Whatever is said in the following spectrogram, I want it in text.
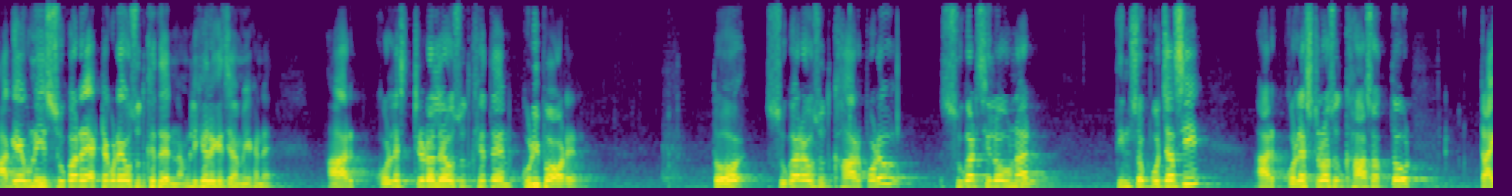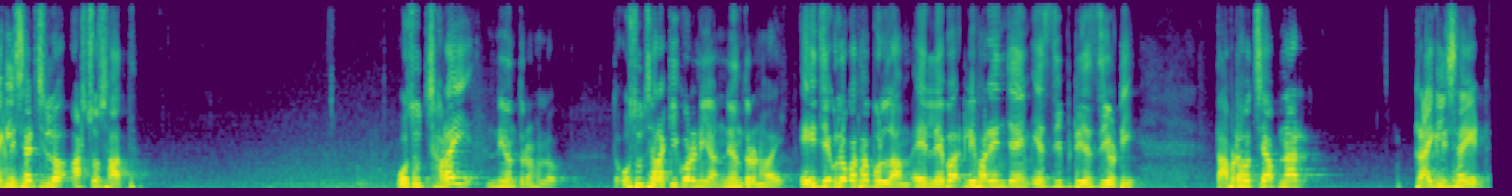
আগে উনি সুগারের একটা করে ওষুধ খেতেন আমি লিখে রেখেছি আমি এখানে। আর কোলেস্টেরলের ওষুধ খেতেন কুড়ি পাওয়ারের। তো সুগারের ওষুধ খাওয়ার পরেও সুগার ছিল ওনার তিনশো পঁচাশি আর কোলেস্টেরল ওষুধ খাওয়া সত্ত্বেও ট্রাইগ্লিসাইড ছিল আটশো সাত। ওষুধ ছাড়াই নিয়ন্ত্রণ হলো। তো ওষুধ ছাড়া কী করে নিয়- নিয়ন্ত্রণ হয়? এই যেগুলো কথা বললাম, এই লেবার লিভার এনজাইম, এসজিপিটি, এসজিওটি, তারপরে হচ্ছে আপনার ট্রাইগ্লিসাইড,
